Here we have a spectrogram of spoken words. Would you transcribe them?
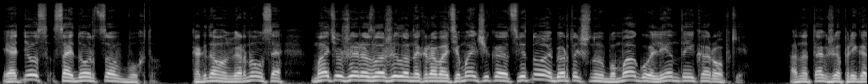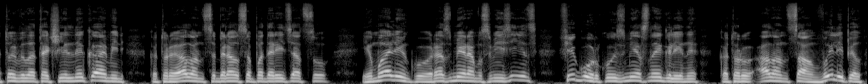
и отнес Сайдорца в бухту. Когда он вернулся, мать уже разложила на кровати мальчика цветную оберточную бумагу, ленты и коробки. Она также приготовила точильный камень, который Алан собирался подарить отцу, и маленькую, размером с мизинец, фигурку из местной глины, которую Алан сам вылепил,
